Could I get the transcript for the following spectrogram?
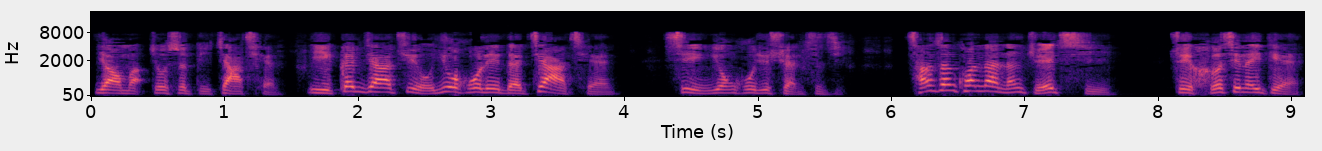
要么就是比价钱，以更加具有诱惑力的价钱吸引用户去选自己。长城宽带能崛起，最核心的一点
